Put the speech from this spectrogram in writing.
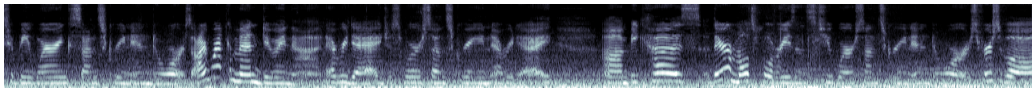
to be wearing sunscreen indoors? I recommend doing that every day. Just wear sunscreen every day um, because there are multiple reasons to wear sunscreen indoors. First of all,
